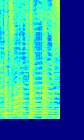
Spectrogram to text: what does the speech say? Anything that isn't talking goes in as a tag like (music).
इच्छा मनीस पाहू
